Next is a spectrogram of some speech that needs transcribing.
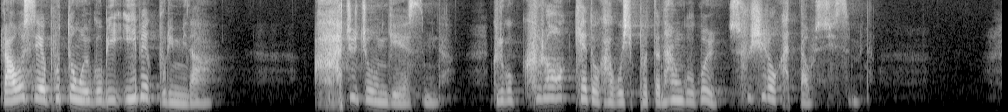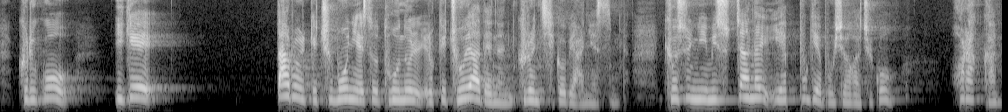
라오스의 보통 월급이 200불입니다. 아주 좋은 기회였습니다. 그리고 그렇게도 가고 싶었던 한국을 수시로 갔다 올 수 있습니다. 그리고 이게 따로 이렇게 주머니에서 돈을 이렇게 줘야 되는 그런 직업이 아니었습니다. 교수님이 숫잔을 예쁘게 보셔가지고 허락한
